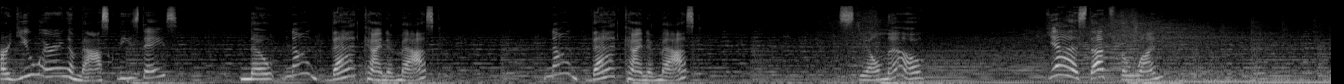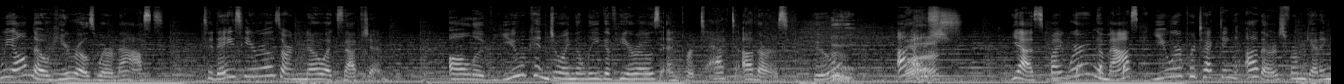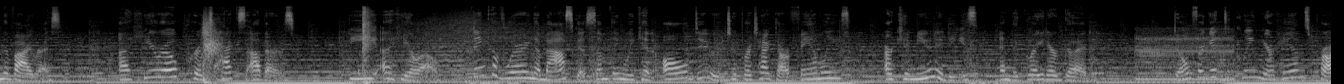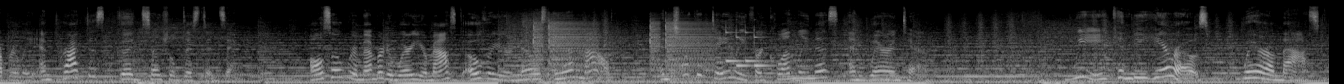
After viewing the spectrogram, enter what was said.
Are you wearing a mask these days? No, not that kind of mask. Not that kind of mask. Still no. Yes, that's the one. We all know heroes wear masks. Today's heroes are no exception. All of you can join the League of Heroes and protect others. Who? Who? Us? Yes, by wearing a mask, you are protecting others from getting the virus. A hero protects others. Be a hero. Think of wearing a mask as something we can all do to protect our families, our communities, and the greater good. Don't forget to clean your hands properly and practice good social distancing. Also, remember to wear your mask over your nose and mouth, and check it daily for cleanliness and wear and tear. We can be heroes. Wear a mask.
